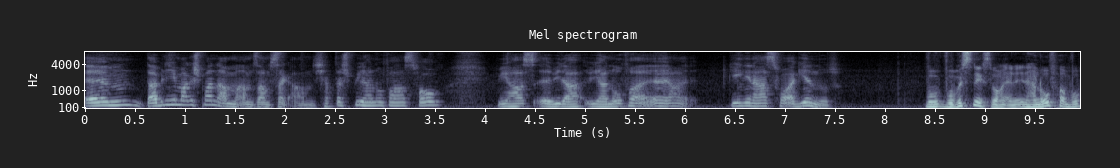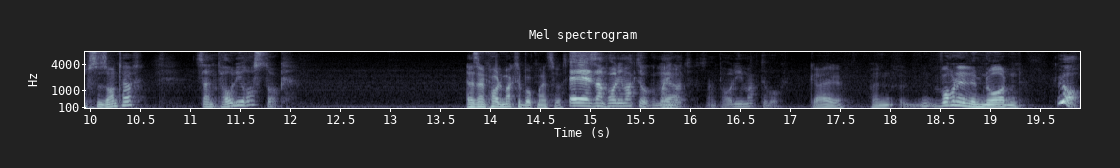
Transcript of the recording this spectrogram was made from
Ähm, da bin ich mal gespannt am, am Samstagabend. Ich habe das Spiel Hannover HSV, wie, Has, äh, wie, der, wie Hannover äh, ja, gegen den HSV agieren wird. Wo, wo bist du nächstes Wochenende? In Hannover und wo bist du Sonntag? St. Pauli Rostock. Äh, St. Pauli Magdeburg meinst du? Äh, St. Pauli Magdeburg, mein Ja. Gott. St. Pauli Magdeburg. Geil. Ein Wochenende im Norden. Ja,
